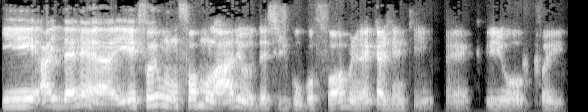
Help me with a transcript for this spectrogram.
E a ideia, e foi um formulário desses Google Forms, né, que a gente é, criou, foi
